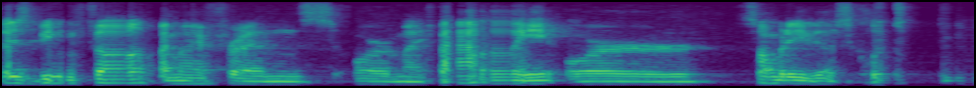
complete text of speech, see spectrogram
that is being felt by my friends or my family or somebody that's close to me.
